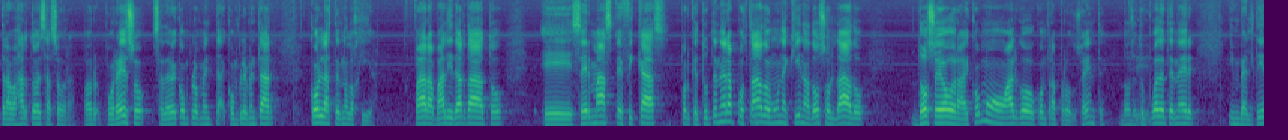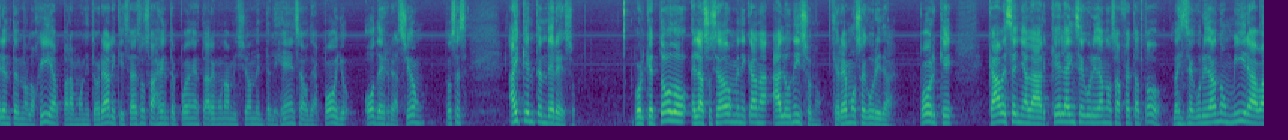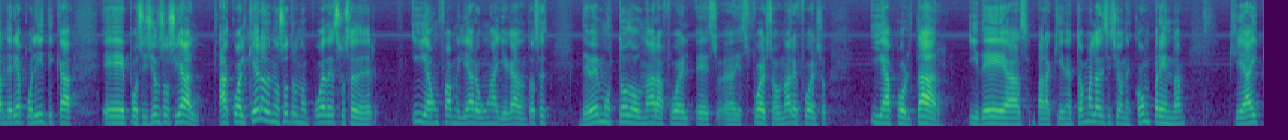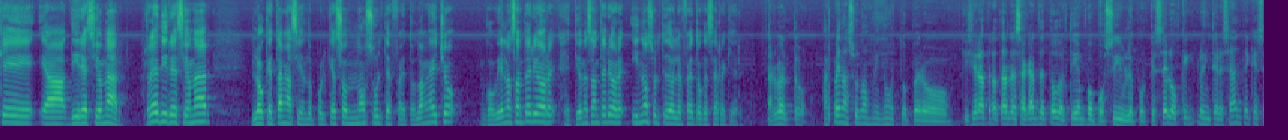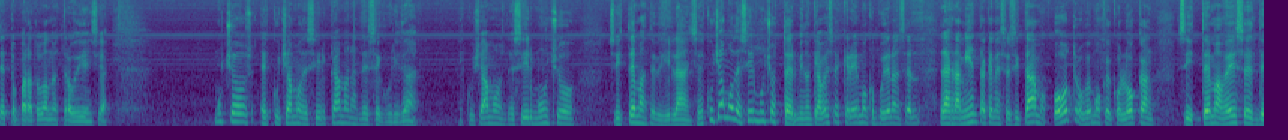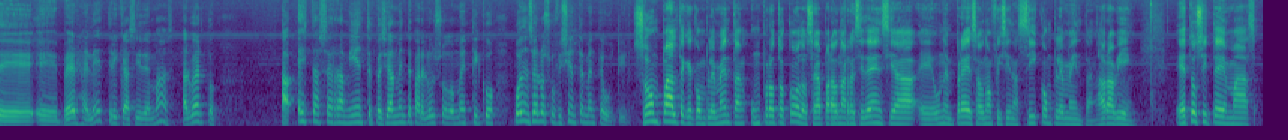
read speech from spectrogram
trabajar todas esas horas. Por, eso se debe complementar, complementar con las tecnologías para validar datos, eh, ser más eficaz, porque tú tener apostado en una esquina dos soldados 12 horas es como algo contraproducente, donde tú puedes tener, invertir en tecnología para monitorear y quizás esos agentes pueden estar en una misión de inteligencia o de apoyo o de reacción. Entonces, hay que entender eso, porque todo en la sociedad dominicana al unísono queremos seguridad, porque cabe señalar que la inseguridad nos afecta a todos. La inseguridad no mira bandería política, eh, posición social, a cualquiera de nosotros nos puede suceder y a un familiar o un allegado. Entonces, debemos todos aunar eh, esfuerzo, aunar esfuerzo y aportar ideas para quienes toman las decisiones, comprendan que hay que eh, direccionar, redireccionar lo que están haciendo, porque eso no surte efecto. Lo han hecho gobiernos anteriores, gestiones anteriores y no surtido el efecto que se requiere. Alberto, apenas unos minutos, pero quisiera tratar de sacarte todo el tiempo posible porque sé lo, que, lo interesante que es esto para toda nuestra audiencia. Muchos escuchamos decir cámaras de seguridad, escuchamos decir muchos sistemas de vigilancia. Escuchamos decir muchos términos que a veces creemos que pudieran ser la herramienta que necesitamos. Otros vemos que colocan sistemas a veces de eh, verjas eléctricas y demás. Alberto, estas herramientas, especialmente para el uso doméstico, pueden ser lo suficientemente útiles. Son partes que complementan un protocolo, sea para una residencia, eh, una empresa, una oficina, sí complementan. Ahora bien, estos sistemas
